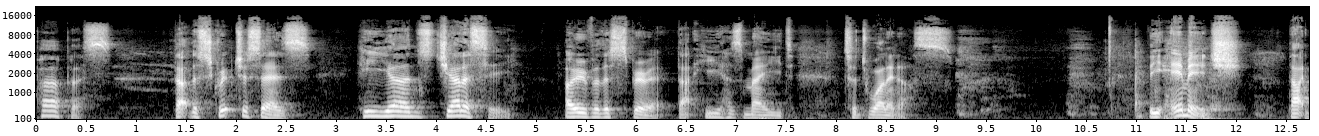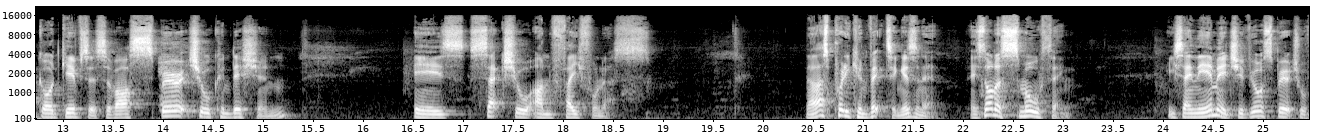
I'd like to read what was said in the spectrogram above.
purpose that the scripture says he yearns jealousy over the spirit that he has made to dwell in us. The image that God gives us of our spiritual condition is sexual unfaithfulness. Now that's pretty convicting, isn't it? It's not a small thing. He's saying the image of your spiritual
